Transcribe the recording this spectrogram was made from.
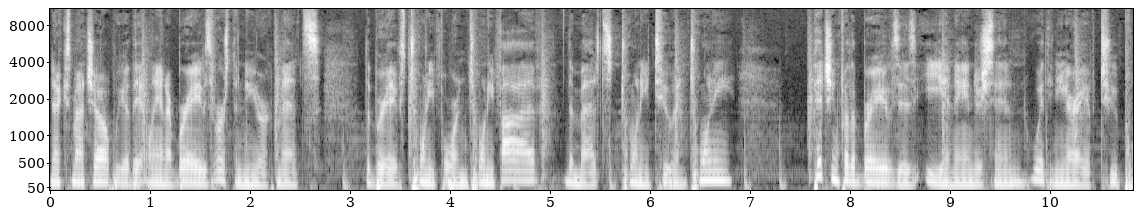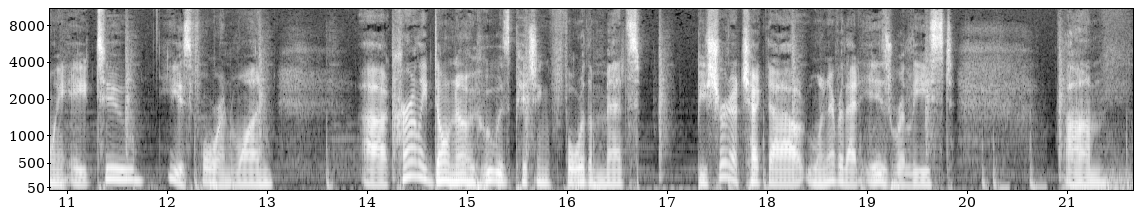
Next matchup, we have the Atlanta Braves versus the New York Mets. The Braves 24 and 25, the Mets 22 and 20. Pitching for the Braves is Ian Anderson with an ERA of 2.82. He is 4 and 1. Uh, currently don't know who is pitching for the Mets. Be sure to check that out whenever that is released. Um,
